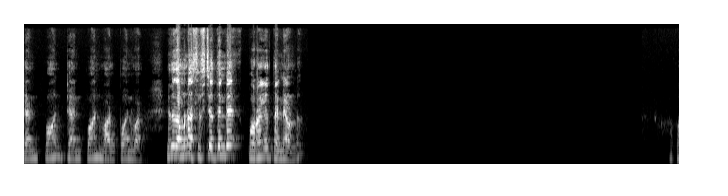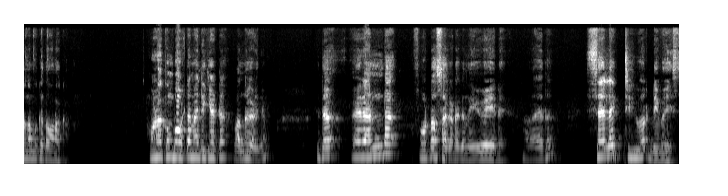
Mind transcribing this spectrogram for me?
ten point ten point one point one. ഇത് നമ്മുടെ സിസ്റ്റത്തിന്റെ പുറകിൽ തന്നെ ഉണ്ട്. അപ്പോൾ നമുക്കിത് ഓണാക്കാം. ഓണാക്കുമ്പോൾ ഓട്ടോമാറ്റിക്കായിട്ട് വന്നു കഴിഞ്ഞു. ഇത് രണ്ട് ഫോട്ടോസാണ് കിടക്കുന്നത് യു എയുടെ അതായത് സെലക്ട് യുവർ ഡിവൈസ്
